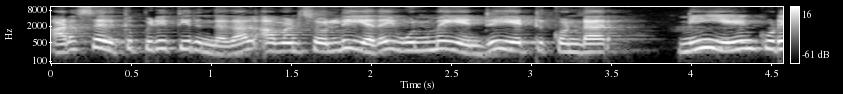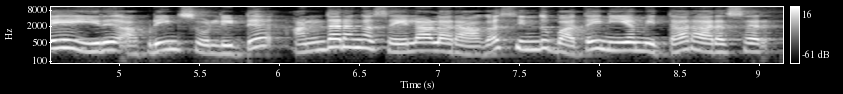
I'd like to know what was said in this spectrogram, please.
அரசருக்கு பிடித்திருந்ததால் அவன் சொல்லியதை உண்மை என்று ஏற்றுக்கொண்டார். நீ ஏன் கூடயே இரு அப்படின்னு சொல்லிட்டு அந்தரங்க செயலாளராக சிந்துபாத்தை நியமித்தார் அரசர்.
